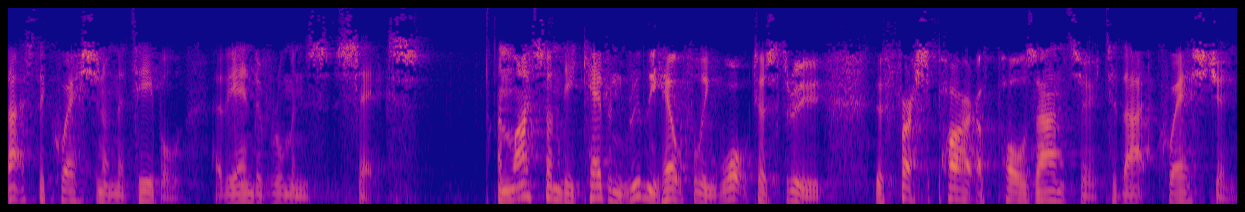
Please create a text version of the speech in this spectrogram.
That's the question on the table at the end of Romans 6. And last Sunday, Kevin really helpfully walked us through the first part of Paul's answer to that question.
